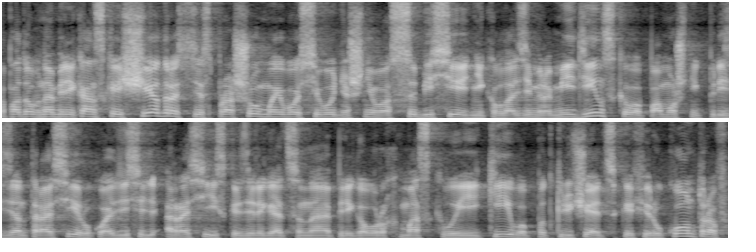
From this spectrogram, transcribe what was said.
О подобной американской щедрости спрошу моего сегодняшнего собеседника Владимира Мединского, помощник президента России, руководитель российской делегации на переговорах Москвы и Киева. Подключается к эфиру Контуров.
